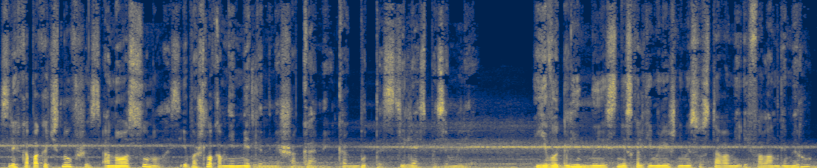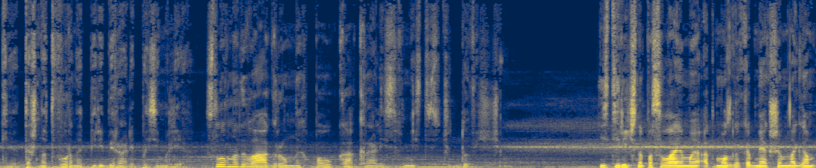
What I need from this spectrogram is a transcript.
Слегка покачнувшись, оно осунулось и пошло ко мне медленными шагами, как будто стелясь по земле. Его длинные с несколькими лишними суставами и фалангами руки тошнотворно перебирали по земле, словно два огромных паука крались вместе с чудовищем. Истерично посылаемые от мозга к обмякшим ногам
